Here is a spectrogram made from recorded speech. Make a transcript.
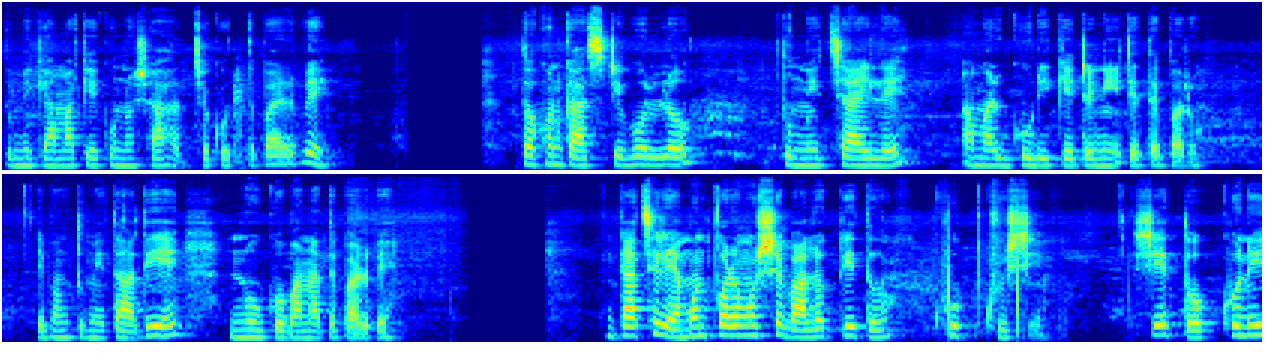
তুমি কি আমাকে কোনো সাহায্য করতে পারবে? তখন কাজটি বলল, তুমি চাইলে আমার গুড়ি কেটে নিয়ে যেতে পারো। এবং তুমি তা দিয়ে নৌকো বানাতে পারবে। গাছের এমন পরামর্শে বালকটি তো খুব খুশি। সে তক্ষণই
